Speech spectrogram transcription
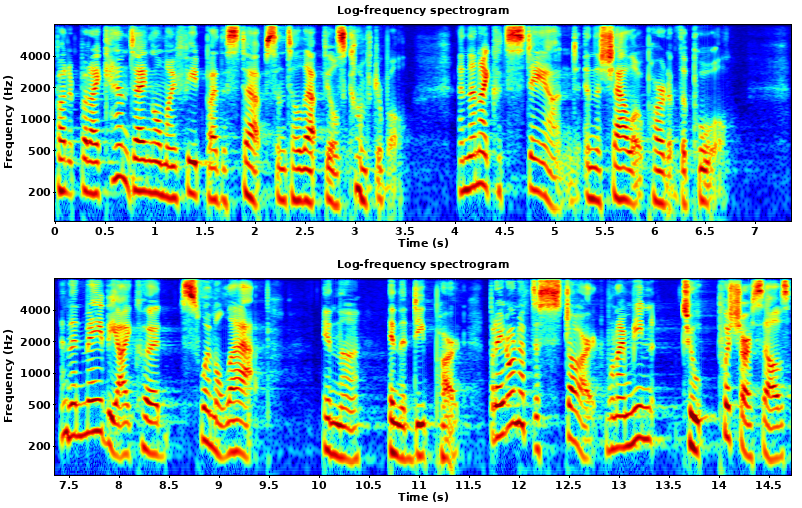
But, but I can dangle my feet by the steps until that feels comfortable. And then I could stand in the shallow part of the pool. And then maybe I could swim a lap in the, in the deep part. But I don't have to start. When I mean to push ourselves,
